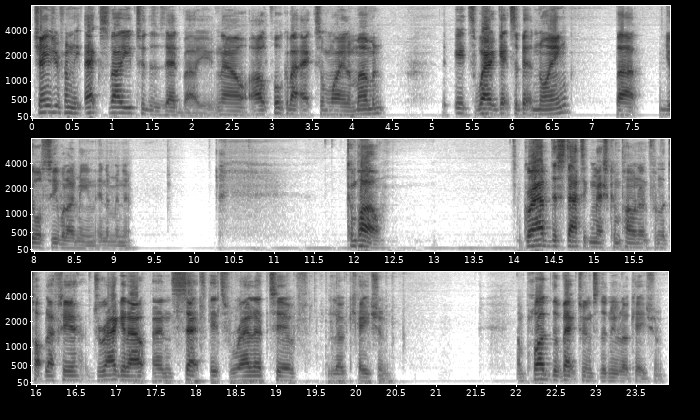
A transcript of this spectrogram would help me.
Change it from the x value to the z value. Now, I'll talk about x and y in a moment. It's where it gets a bit annoying, but you'll see what I mean in a minute. Compile. Grab the static mesh component from the top left here, drag it out and set its relative location. And plug the vector into the new location.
